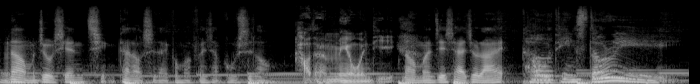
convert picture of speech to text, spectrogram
嗯、那我们就先请。戴老师来跟我们分享故事喽。好的，没有问题。那我们接下来就来偷听 story。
